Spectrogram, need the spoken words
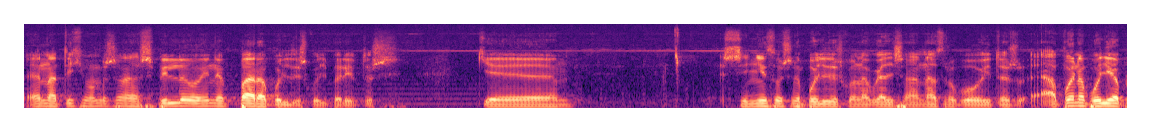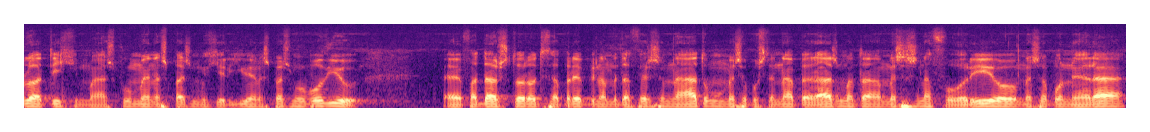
Ένα ατύχημα μέσα σε ένα σπήλαιο είναι πάρα πολύ δύσκολη περίπτωση. Και συνήθως είναι πολύ δύσκολο να βγάλεις έναν άνθρωπο είτε, από ένα πολύ απλό ατύχημα, ας πούμε ένα σπάσιμο χεριού ή ένα σπάσιμο ποδιού. Ε, φαντάζομαι τώρα ότι θα πρέπει να μεταφέρεις ένα άτομο μέσα από στενά περάσματα, μέσα σε ένα φορείο, μέσα από νερά.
